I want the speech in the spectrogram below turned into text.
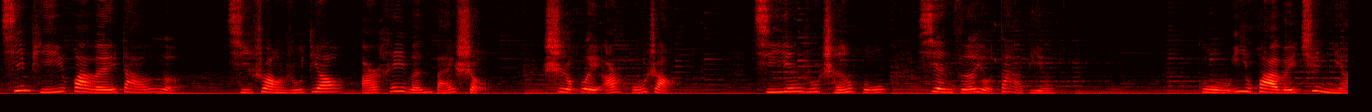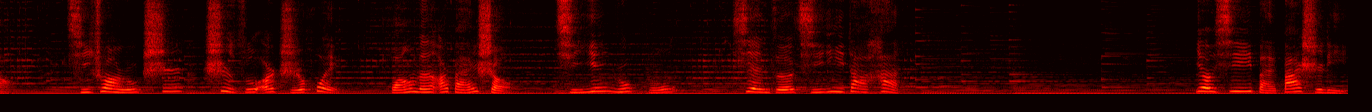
亲皮化为大鳄，其状如雕，而黑纹白首，赤喙而虎爪，其音如沉胡，现则有大兵。骨亦化为俊鸟，其状如螭，赤足而直喙，黄纹而白首，其音如狐，现则其翼大汉。右西一百八十里，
